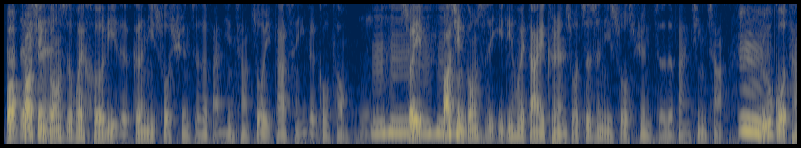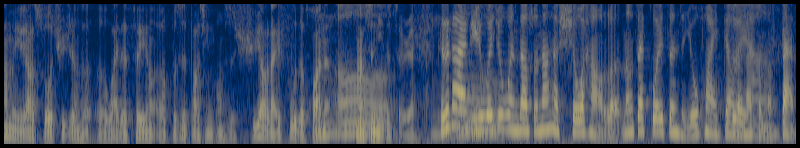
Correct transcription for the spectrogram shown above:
保保险公司会合理的跟你所选择的钣金厂做达成一个沟通。嗯哼，所以保险公司一定会打给客人说，这是你所选择的钣金厂。嗯，如果他们有要索取任何额外的费用，而不是保险公司需要来付的话呢，那是你的责任。可是刚才余威就问到说，那他修好了，然后再过一阵子又坏掉了，那怎么办？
